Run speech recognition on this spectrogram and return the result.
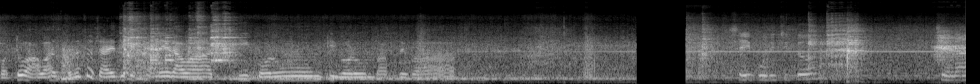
কত আওয়াজ বলে তো, চারিদিকে ফ্যানের আওয়াজ। কি গরম কি গরম, বাপরে বাপ। সেই পরিচিত চেনা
